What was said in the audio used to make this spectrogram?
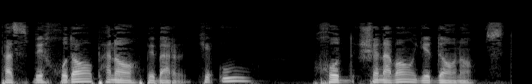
پس به خدا پناه ببر که او خود شنوای داناست.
